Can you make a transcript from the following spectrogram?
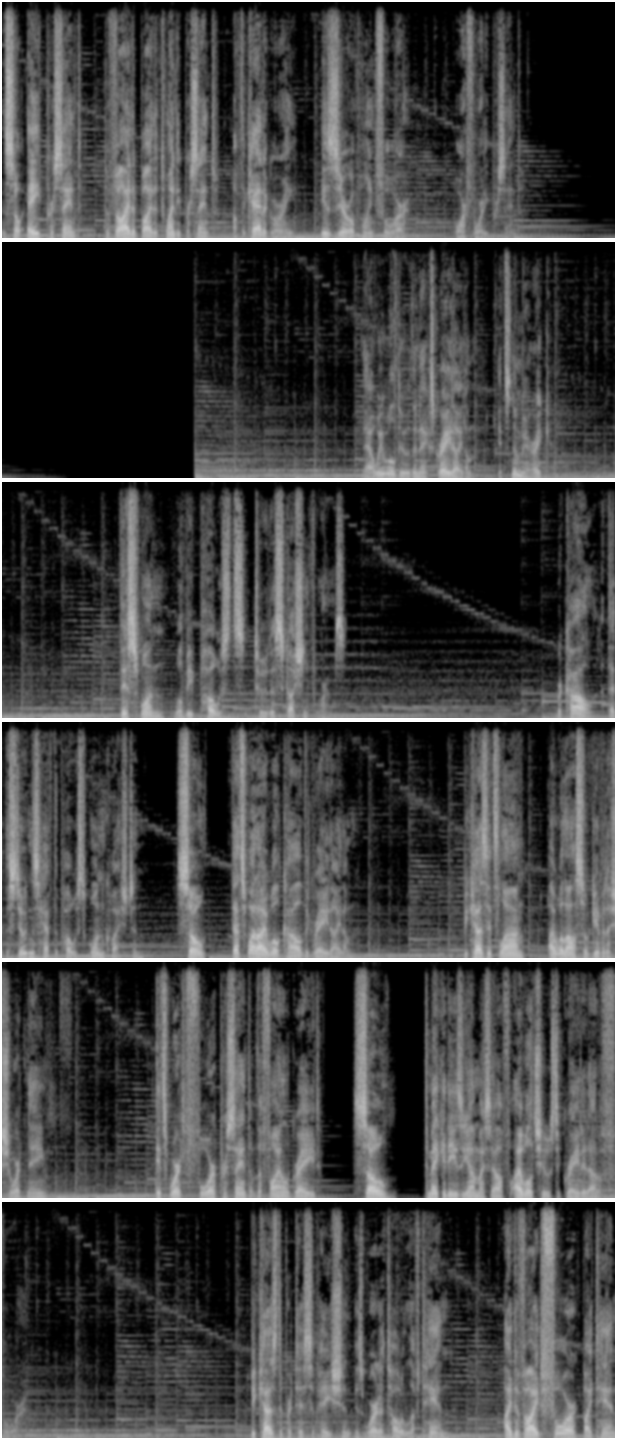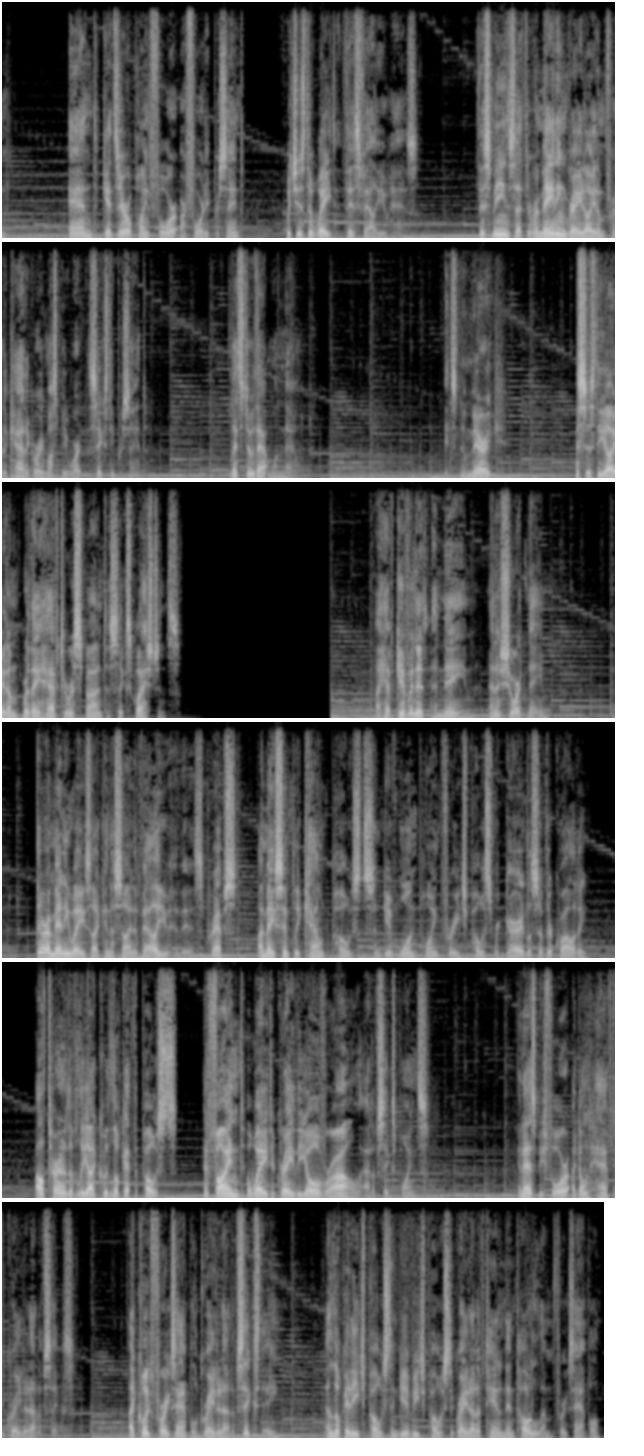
So 8% divided by the 20% of the category is 0.4 or 40%. Now we will do the next grade item. It's numeric. This one will be posts to discussion forums. Recall that the students have to post one question, so that's what I will call the grade item. Because it's long, I will also give it a short name. It's worth 4% of the final grade, so to make it easy on myself, I will choose to grade it out of 4. Because the participation is worth a total of 10, I divide 4 by 10 and get 0.4 or 40% which is the weight this value has. This means that the remaining grade item for the category must be worth 60%. Let's do that one now. It's numeric. This is the item where they have to respond to six questions. I have given it a name and a short name. There are many ways I can assign a value to this. Perhaps I may simply count posts and give one point for each post regardless of their quality. Alternatively, I could look at the posts and find a way to grade the overall out of 6 points. And as before, I don't have to grade it out of 6. I could, for example, grade it out of 60 and look at each post and give each post a grade out of 10 and then total them, for example.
